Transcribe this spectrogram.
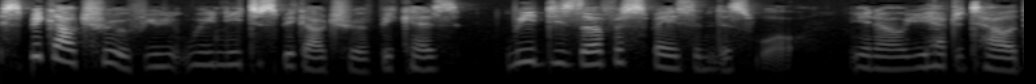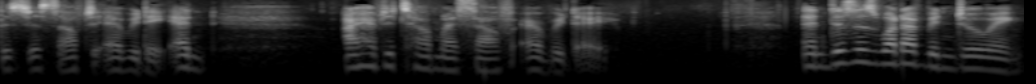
speak our truth. You, we need to speak our truth because we deserve a space in this world. You know, you have to tell this yourself to every day, and I have to tell myself every day. And this is what I've been doing:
